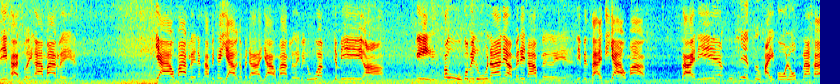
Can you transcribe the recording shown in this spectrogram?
นี่ค่ะ สวยงามมากเลย ยาวมาก เลยนะคะ ไม่ใช่ยาวธรรมดายาวมากเลย ไม่รู้ว่าจะมีอ่ากี่ตู้ก็ไม่รู้นะเนี่ยไม่ได้นับเลย นี่เป็นสายที่ยาวมาก สายนี้กรุงเทพสุไหโกลกนะคะ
